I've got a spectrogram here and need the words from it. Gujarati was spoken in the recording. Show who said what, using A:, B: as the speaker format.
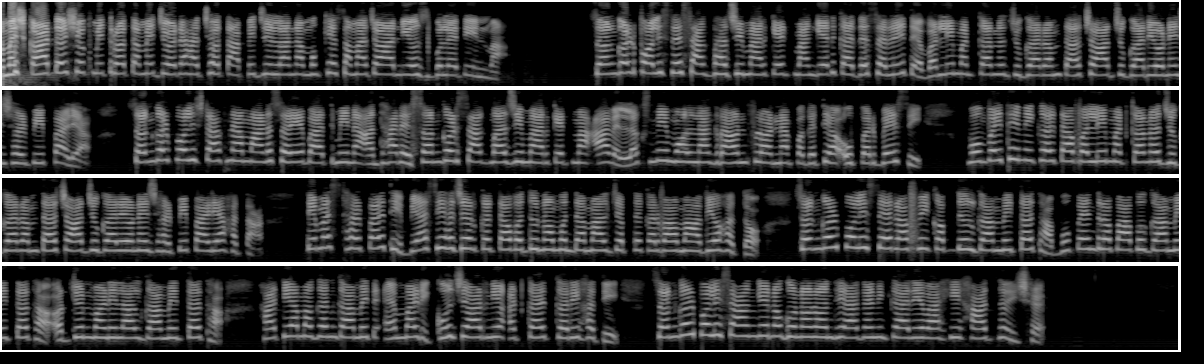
A: નમસ્કાર, દર્શક મિત્રો, તમે જોઈ રહ્યા છો તાપી જિલ્લાના મુખ્ય સમાચાર ન્યૂઝ બુલેટિનમાં. સોનગઢ પોલીસે શાકભાજી માર્કેટમાં ગેરકાયદેસર રીતે વરલી મટકાનો જુગાર રમતા ચાર જુગારીઓને ઝડપી પાડ્યા. સોનગઢ પોલીસ સ્ટાફના માણસોએ બાતમીના આધારે સોનગઢ શાકભાજી માર્કેટમાં આવેલ લક્ષ્મી મોલના ગ્રાઉન્ડ ફ્લોરના પગથિયા ઉપર બેસી મુંબઈથી નીકળતા વલ્લી મટકાનો જુગાર રમતા ચાર જુગારીઓને ઝડપી પાડ્યા હતા. તેમજ સ્થળ પરથી બ્યાસી હજાર કરતાં વધુનો મુદ્દામાલ જપ્ત કરવામાં આવ્યો હતો. સોનગઢ પોલીસે રફીક અબ્દુલ ગામી તથા ભૂપેન્દ્ર બાબુ ગામી તથા અર્જુન મણીલાલ ગામી તથા હાટિયા મગન ગામિત એમ મળી કુલ ચારની અટકાયત કરી હતી. સોનગઢ પોલીસ આ અંગેનો ગુનો નોંધી આગળની કાર્યવાહી હાથ ધરી છે.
